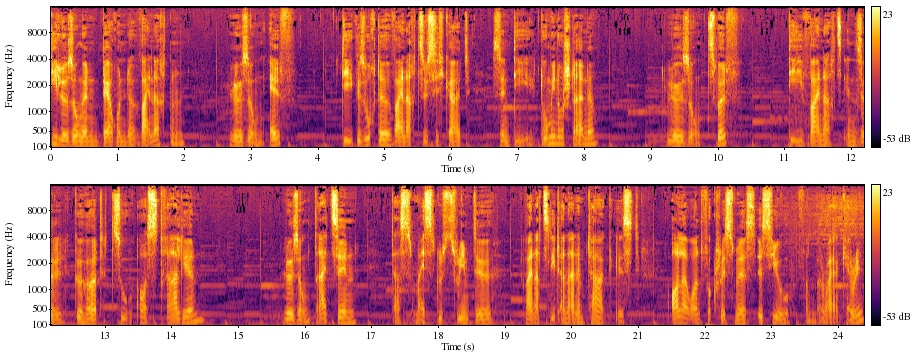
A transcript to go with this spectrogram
Die Lösungen der Runde Weihnachten. Lösung 11. Die gesuchte Weihnachtssüßigkeit sind die Dominosteine. Lösung 12. Die Weihnachtsinsel gehört zu Australien. Lösung 13. Das meistgestreamte Weihnachtslied an einem Tag ist All I Want for Christmas Is You von Mariah Carey.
